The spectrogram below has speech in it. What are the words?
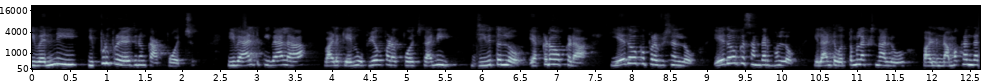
ఇవన్నీ ఇప్పుడు ప్రయోజనం కాకపోవచ్చు. ఈవేళకి ఈవేళ వాళ్ళకి ఏమి ఉపయోగపడకపోవచ్చు కానీ జీవితంలో ఎక్కడో ఒక్కడ ఏదో ఒక ప్రొఫెషన్లో ఏదో ఒక సందర్భంలో ఇలాంటి ఉత్తమ లక్షణాలు వాళ్ళు నమ్మకంగా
